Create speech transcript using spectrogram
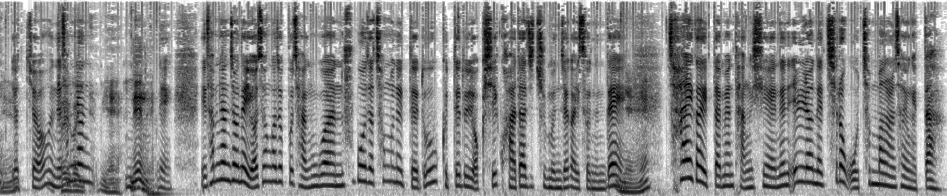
네. 였죠. 근데 저희가 3년 예. 음, 네네. 네. 이 3년 전에 여성가족부 장관 후보자 청문회 때도 그때도 역시 과다 지출 문제가 있었는데 네. 차이가 있다면 당시에는 1년에 7억 5천만 원을 사용했다.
